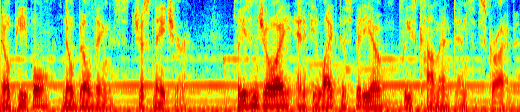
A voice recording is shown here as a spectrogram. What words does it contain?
No people, no buildings, just nature. Please enjoy, and if you like this video, please comment and subscribe.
